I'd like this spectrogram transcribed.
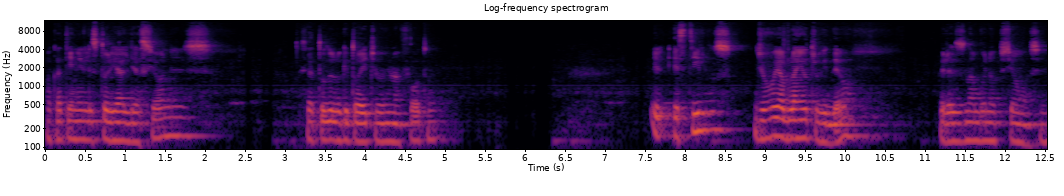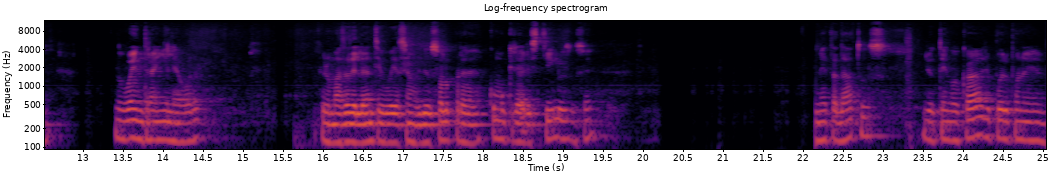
Acá tem o historial de ações, o sea, todo lo que tú has hecho en una foto. Estilos, yo voy a hablar en otro video, pero es una buena opción, así. No voy a entrar en él ahora. Pero más adelante voy a hacer un video solo para cómo crear estilos, no sé. Metadatos, yo tengo acá, yo puedo poner...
